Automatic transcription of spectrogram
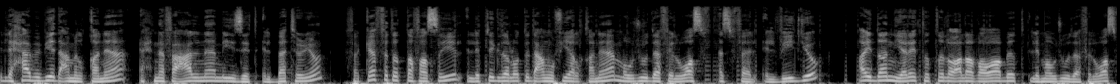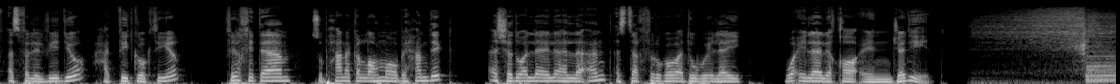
اللي حابب يدعم القناة إحنا فعلنا ميزة ال Patreon فكافة التفاصيل اللي بتقدروا تدعموا فيها القناة موجودة في الوصف أسفل الفيديو. أيضا يا ريت تطلعوا على الروابط اللي موجودة في الوصف أسفل الفيديو حتفيدكم كتير. في الختام سبحانك اللهم وبحمدك أشهد أن لا إله إلا أنت أستغفرك وأتوب إليك وإلى لقاء جديد. Thank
